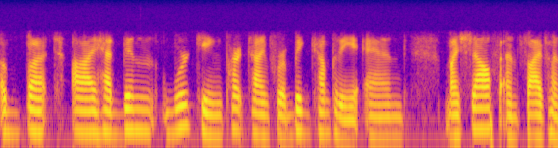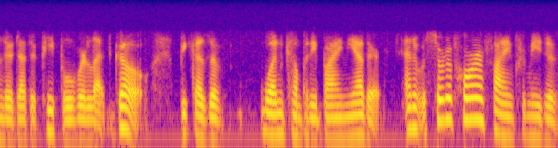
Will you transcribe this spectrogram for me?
uh, but I had been working part time for a big company, and myself and 500 other people were let go because of one company buying the other, and it was sort of horrifying for me to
